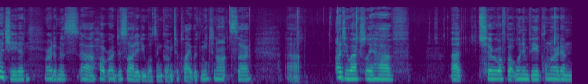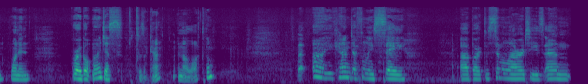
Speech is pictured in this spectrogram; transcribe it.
I cheated. Rodimus, uh, Hot Rod decided he wasn't going to play with me tonight, so uh, I do actually have uh, two. I've got one in vehicle mode and one in robot mode, just because I can, and I like them. But uh, you can definitely see uh, both the similarities and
